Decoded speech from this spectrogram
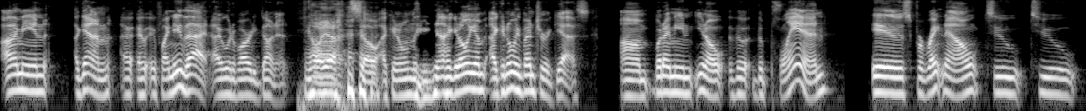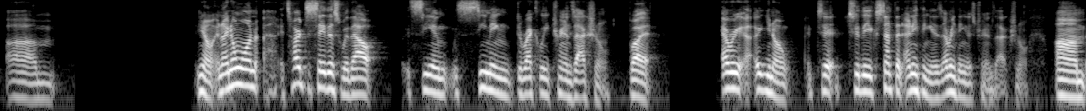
I mean, again, I, if I knew that, I would have already done it. Oh yeah. uh, so I can only I can only I can only venture a guess. Um, but I mean, you know, the the plan is for right now to to um, you know, and I don't want. It's hard to say this without seeing seeming directly transactional, but every uh, you know to to the extent that anything is everything is transactional. Um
